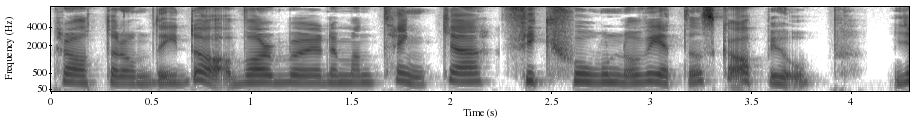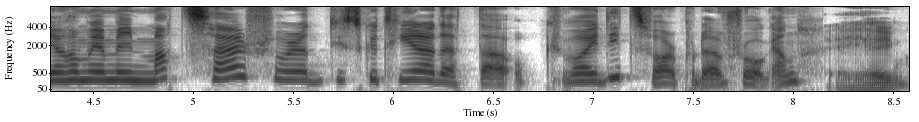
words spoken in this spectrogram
pratar om det idag? Var började man tänka fiktion och vetenskap ihop? Jag har med mig Mats här för att diskutera detta och vad är ditt svar på den frågan? Hej, hej.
